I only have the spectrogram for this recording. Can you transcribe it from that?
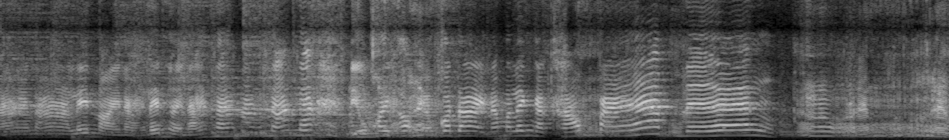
นะนะเล่นหน่อยนะเล่นหน่อยนะนะนะนะนะเดี๋ยวค่อยเข้าแถวก็ได้นะมาเล่นกับเขาแป๊บหนึ่งเฮ้ย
